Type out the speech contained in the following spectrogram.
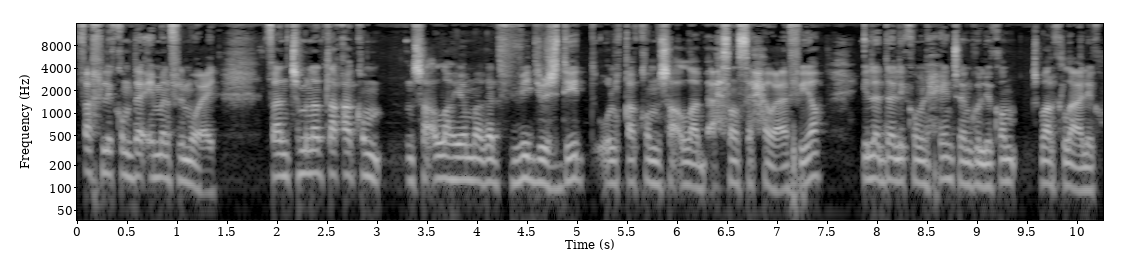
فخليكم دائما في الموعد. فنتمنى نتلاقاكم إن شاء الله يوم غد في فيديو جديد ولقاكم إن شاء الله بأحسن صحة وعافية. إلى ذلكم الحين تنقول لكم تبارك الله عليكم.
